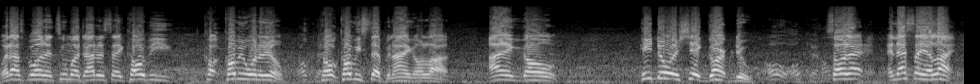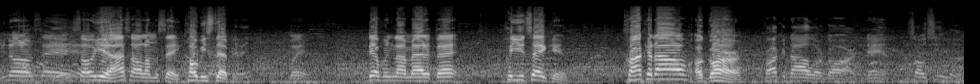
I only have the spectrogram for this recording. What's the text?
without spoiling too much, I just say Kobe. Kobe one of them. Okay. Kobe stepping. I ain't gonna lie. I ain't gonna. He doing shit Garp do. Oh, okay. So that and that say a lot. You know what I'm Oh, saying? yeah. So yeah, that's all I'm gonna say. Kobe Okay, stepping. okay. But definitely not mad at that. Who you taking? Crocodile or Gaara? Crocodile or Gaara? Damn. So see, look.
